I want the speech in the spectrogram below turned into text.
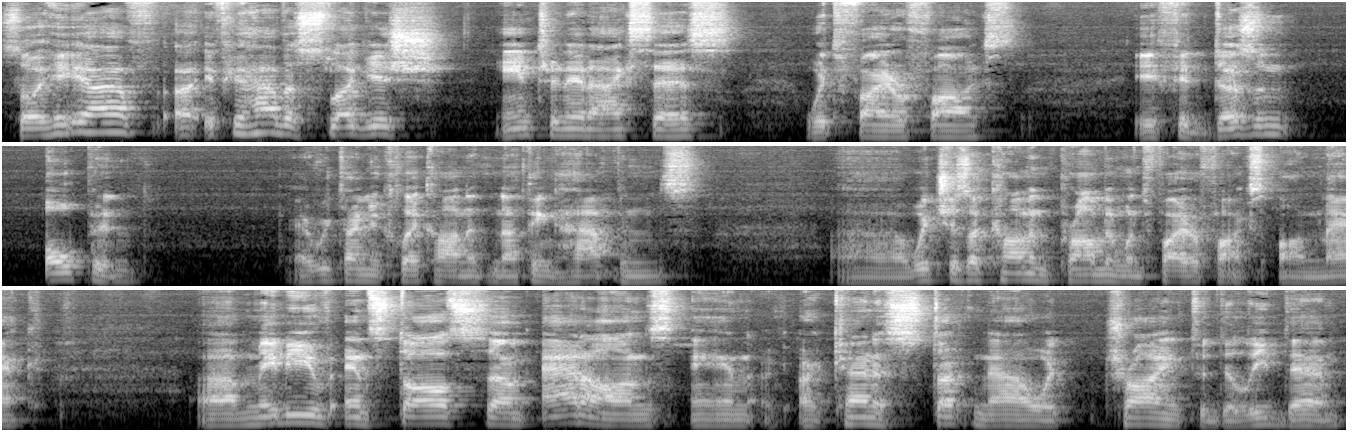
So here you have, uh, if you have a sluggish internet access, with Firefox. If it doesn't open, every time you click on it, nothing happens, uh, which is a common problem with Firefox on Mac. Uh, maybe you've installed some add-ons and are kind of stuck now with trying to delete them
